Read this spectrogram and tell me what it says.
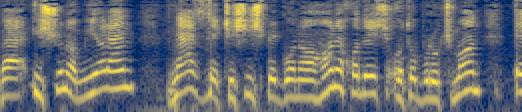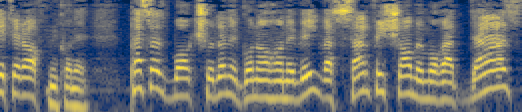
و ایشونو میارن نزد کشیش به گناهان خودش اوتو بروکمان اعتراف می‌کنه. پس از باک شدن گناهان وی و صرف شام مقدس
